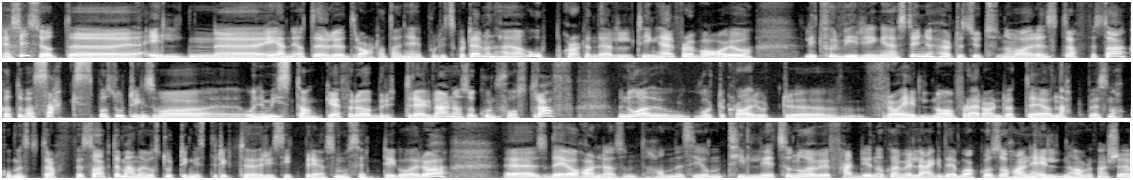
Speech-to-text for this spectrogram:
Jeg syns jo at uh, Elden uh, er enig i at det er litt rart at han er i Politisk kvarter, men han har oppklart en del ting her. For det var jo litt forvirring en stund. Det hørtes ut som det var en straffesak. At det var seks på Stortinget som var eh, under mistanke for å ha brutt reglene, altså kunne få straff. Men nå er det jo blitt klargjort uh, fra Elden og flere andre at det er neppe snakk om en straffesak. Det mener jo Stortingets direktør i sitt brev som hun sendte i går òg. så det er jo handla, som Hanne sier om tillit. Så nå er vi ferdige, nå kan vi legge det bak oss. Og han Elden har vel kanskje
